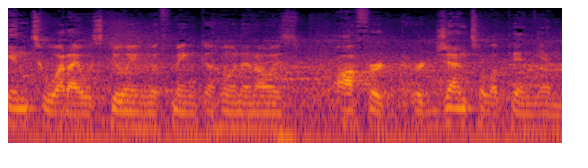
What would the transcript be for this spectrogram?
into what I was doing with Ming Kahuna and always offered her gentle opinion.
